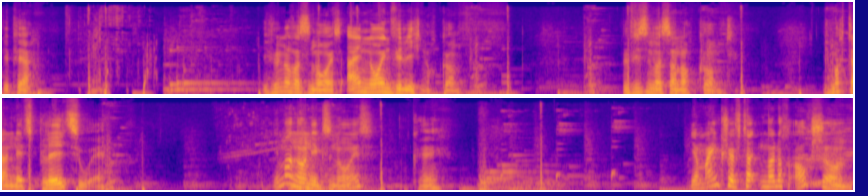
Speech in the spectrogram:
Gib her. Ich will noch was Neues. Einen neuen will ich noch, komm. Wir wissen, was da noch kommt. Ich mach da ein Let's Play zu, ey. Immer noch nichts Neues. Okay. Ja, Minecraft hatten wir doch auch schon.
